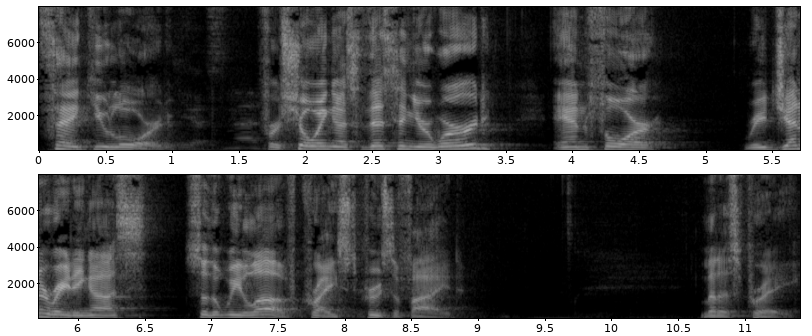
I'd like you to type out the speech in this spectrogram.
Thank you, Lord, for showing us this in your word and for regenerating us so that we love Christ crucified. Let us pray.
